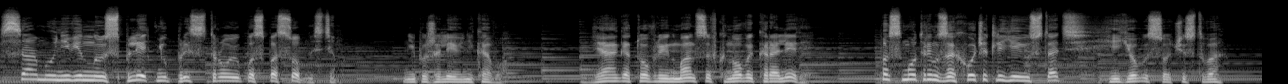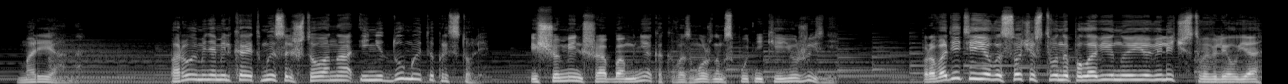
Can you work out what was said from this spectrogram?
самую невинную сплетню пристрою по способностям. Не пожалею никого. Я готовлю инманцев к новой королеве. Посмотрим, захочет ли ею стать ее высочество Мариана. Порой у меня мелькает мысль, что она и не думает о престоле. Еще меньше обо мне, как о возможном спутнике ее жизни. «Проводите ее высочество наполовину ее величества», — велел я.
